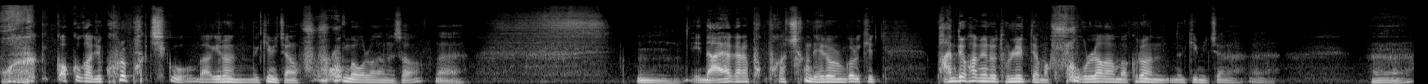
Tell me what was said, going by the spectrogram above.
확 꺾어가지고 코를 팍 치고 막 이런 느낌 있잖아. 훅막 올라가면서. 네. 음, 이 나야가라 폭포가 촥 내려오는 걸 이렇게 반대 화면으로 돌릴 때 막 쑥 올라가고 막 그런 느낌 있잖아. 네. 어,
